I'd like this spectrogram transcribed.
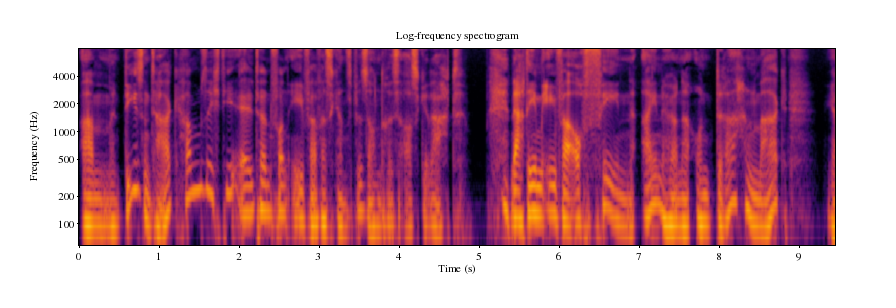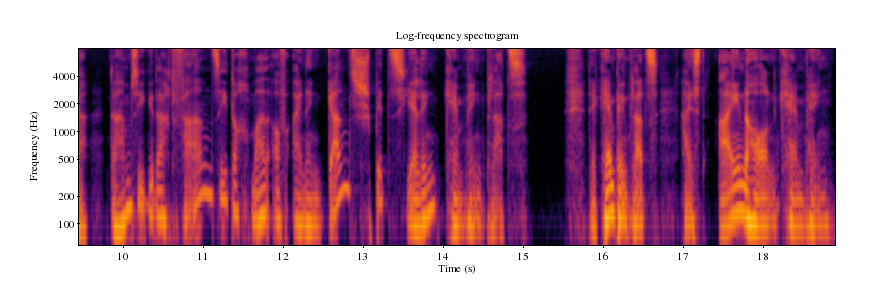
Am diesen Tag haben sich die Eltern von Eva was ganz Besonderes ausgedacht. Nachdem Eva auch Feen, Einhörner und Drachen mag, ja, da haben sie gedacht, fahren Sie doch mal auf einen ganz speziellen Campingplatz. Der Campingplatz heißt Einhorn Camping.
